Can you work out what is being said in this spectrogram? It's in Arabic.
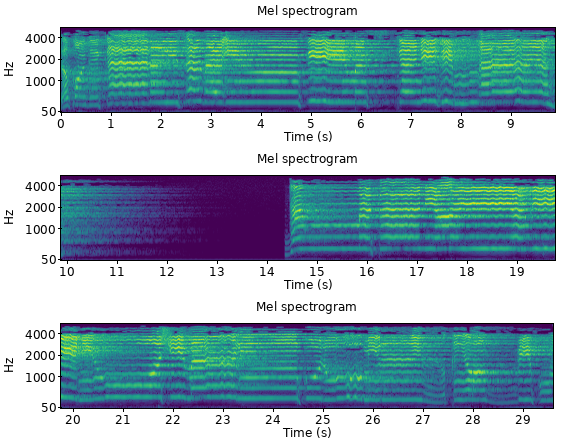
لقد كان في مسكنهم آية. عن يمين وشمال من رزق ربكم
